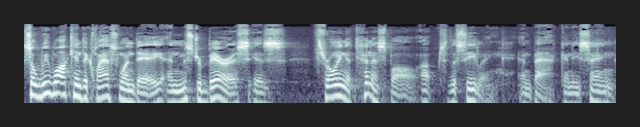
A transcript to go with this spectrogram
So we walk into class one day, and Mr. Barris is throwing a tennis ball up to the ceiling and back, and he's saying,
